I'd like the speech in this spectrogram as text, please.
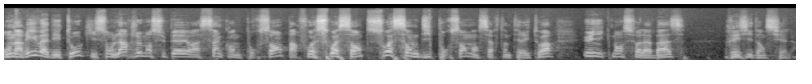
On arrive à des taux qui sont largement supérieurs à 50%, parfois 60, 70% dans certains territoires, uniquement sur la base résidentielle.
